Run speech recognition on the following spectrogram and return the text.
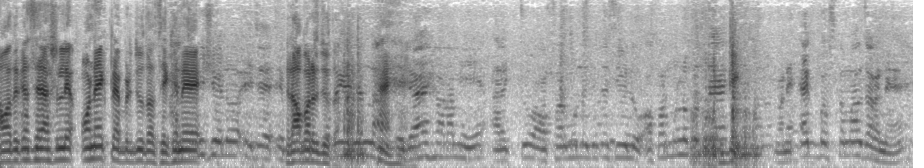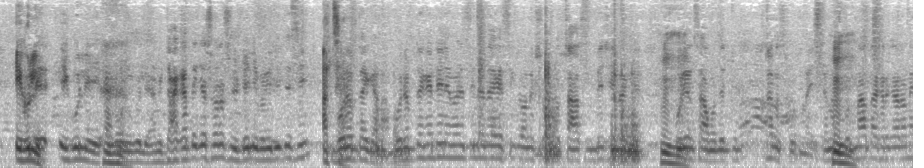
আমাদের কাছে আসলে অনেক টাইপের জুতা আছে। এখানে রাবারের জুতা। হ্যাঁ, হ্যাঁ। আমি আরেকটু অফার মূল্য দিতেছি হলো। অফার মূল্য বলতে মানে এক বস্তা মাল যারা নেয় এগুলি? এগুলি এগুলি। আমি ঢাকা থেকে সরাসরি ডেলিভারি দিতেছি। আচ্ছা। থেকে না। বরফ থেকে ডেলিভারি দিলে দেখা গেছে অনেক সময় চার্জ বেশি লাগে। আমাদের ট্রান্সপোর্ট নাই। ট্রান্সপোর্ট না থাকার কারণে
